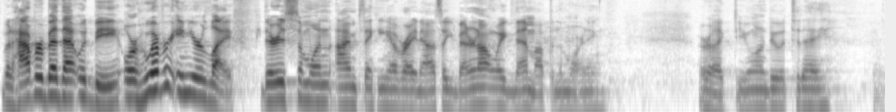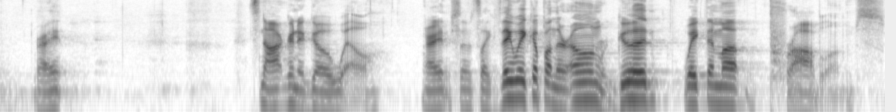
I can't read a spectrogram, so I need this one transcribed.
But however bad that would be, or whoever in your life, there is someone I'm thinking of right now, so you better not wake them up in the morning. Or like, do you want to do it today? Right? It's not going to go well. Right? So it's like, if they wake up on their own, we're good. Wake them up, problems.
